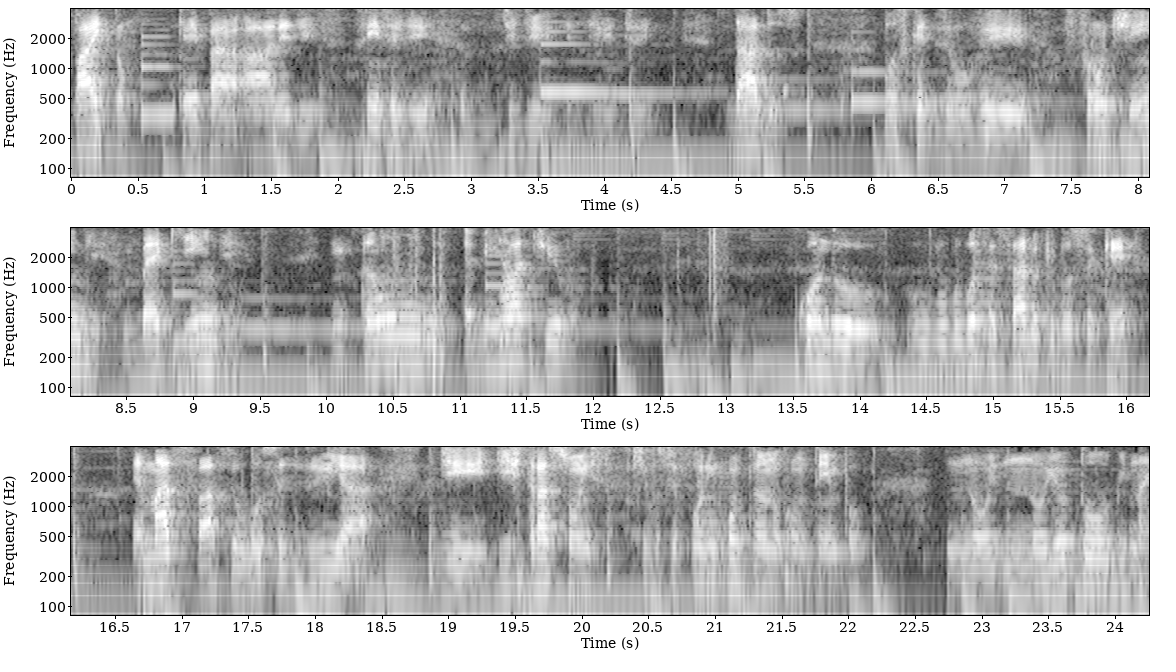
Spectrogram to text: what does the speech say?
Python, que é para a área de ciência de, de, de, de dados, você quer desenvolver front-end, back-end, então é bem relativo. Quando você sabe o que você quer, é mais fácil você desviar de distrações que você for encontrando com o tempo no, no YouTube, na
